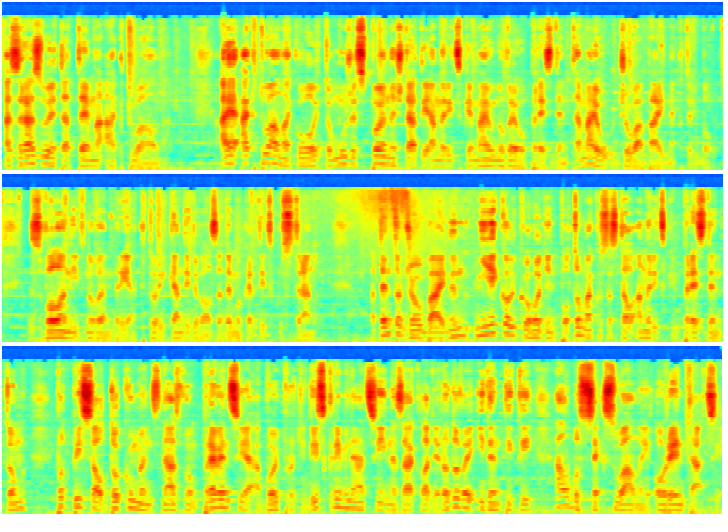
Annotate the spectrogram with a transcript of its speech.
a zrazu je tá téma aktuálna a je aktuálna kvôli tomu, že Spojené štáty americké majú nového prezidenta, majú Joea Bidena, ktorý bol zvolený v novembri a ktorý kandidoval za demokratickú stranu. A tento Joe Biden niekoľko hodín potom, ako sa stal americkým prezidentom, podpísal dokument s názvom Prevencia a boj proti diskriminácii na základe rodovej identity alebo sexuálnej orientácie.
